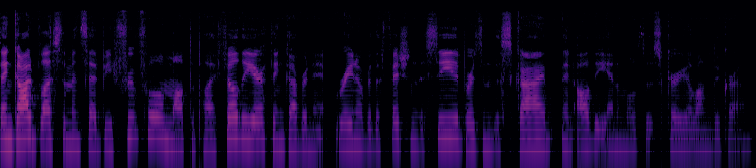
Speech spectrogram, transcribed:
Then God blessed them and said, Be fruitful and multiply, fill the earth and govern it, reign over the fish in the sea, the birds in the sky, and all the animals that scurry along the ground.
